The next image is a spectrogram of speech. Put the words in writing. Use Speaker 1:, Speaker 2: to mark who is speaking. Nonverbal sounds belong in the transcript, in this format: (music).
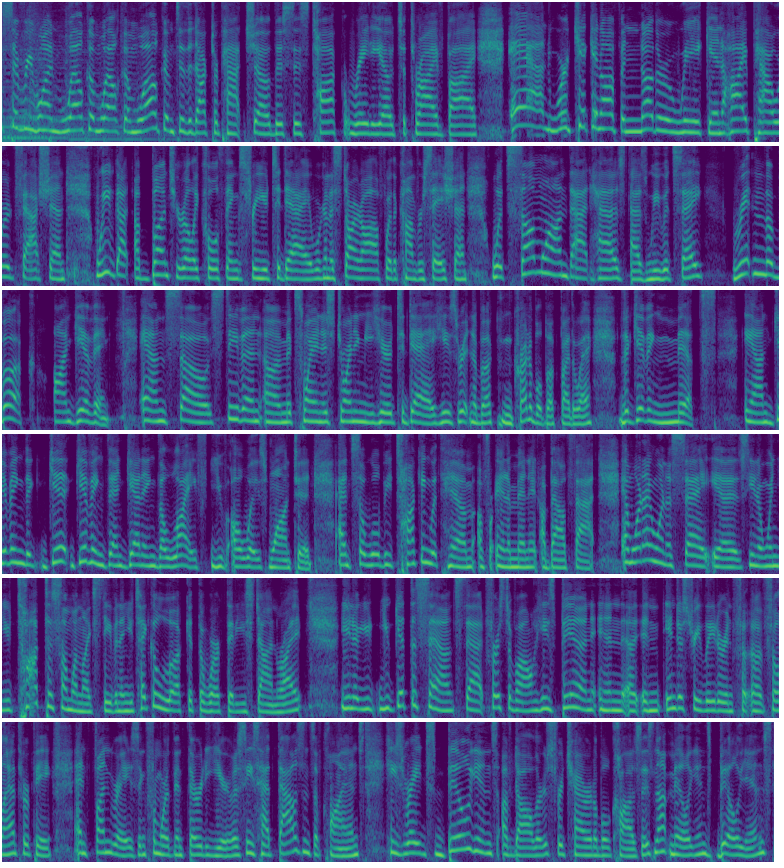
Speaker 1: Yes, everyone. Welcome, welcome, welcome to the Dr. Pat Show. This is Talk Radio to Thrive By. And we're kicking off another week in high powered fashion. We've got a bunch of really cool things for you today. We're going to start off with a conversation with someone that has, as we would say, written the book on giving. And so Stephen uh, McSwain is joining me here today. He's written a book, incredible book, by the way, The Giving Myths, and giving the gi- giving then getting the life you've always wanted. And so we'll be talking with him in a minute about that. And what I want to say is, you know, when you talk to someone like Stephen and you take a look at the work that he's done, right? You know, you, you get the sense that first of all, he's been in uh, an industry leader in ph- uh, philanthropy and fundraising fundraising for more than 30 years. He's had thousands of clients. He's raised billions of dollars for charitable causes, not millions, billions.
